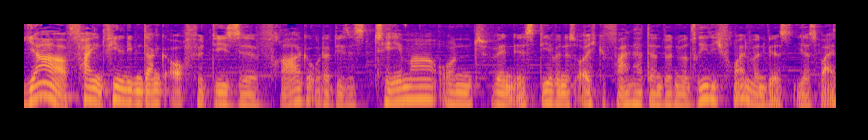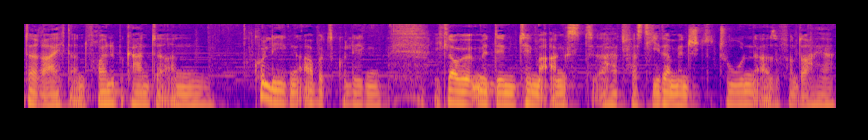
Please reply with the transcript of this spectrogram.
Ja, fein. Vielen lieben Dank auch für diese Frage oder dieses Thema. Und wenn es dir, wenn es euch gefallen hat, dann würden wir uns riesig freuen, wenn wir es, ihr es weiterreicht an Freunde, Bekannte, an Kollegen, Arbeitskollegen. Ich glaube, mit dem Thema Angst hat fast jeder Mensch zu tun. Also von daher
